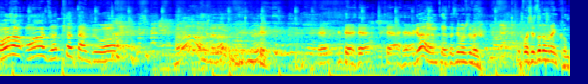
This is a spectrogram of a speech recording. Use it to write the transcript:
O, o, co to tam było? Wygrałem to, to jest niemożliwe. Upośledzoną ręką.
